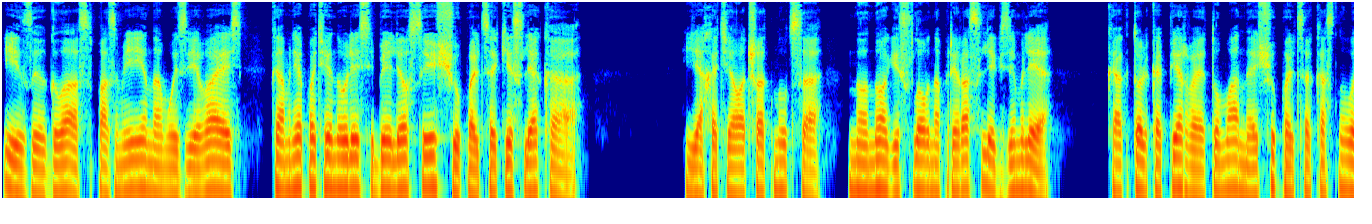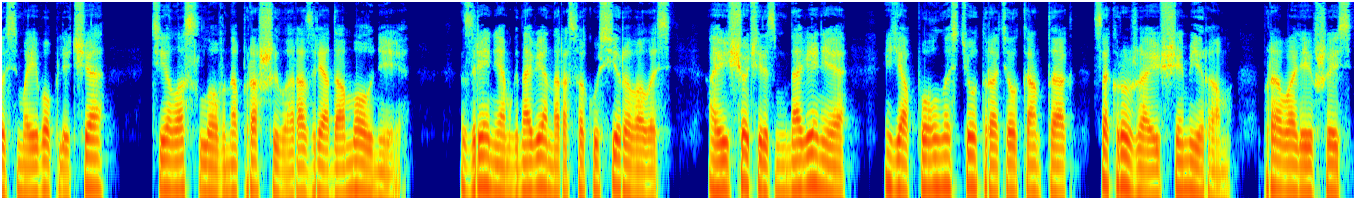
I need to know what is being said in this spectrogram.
И из их глаз, по-змеиному извиваясь, ко мне потянулись белесые щупальца кисляка. Я хотел отшатнуться, но ноги словно приросли к земле. Как только первое туманное щупальце коснулось моего плеча, тело словно прошило разряда молнии. Зрение мгновенно расфокусировалось, а еще через мгновение я полностью утратил контакт с окружающим миром, провалившись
